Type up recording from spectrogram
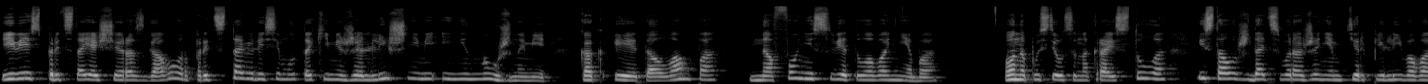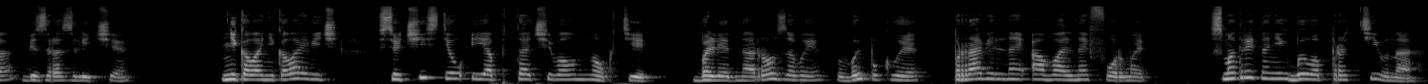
и весь предстоящий разговор представились ему такими же лишними и ненужными, как и эта лампа на фоне светлого неба. Он опустился на край стула и стал ждать с выражением терпеливого безразличия. Николай Николаевич все чистил и обтачивал ногти. Бледно-розовые, выпуклые, правильной овальной формы. Смотреть на них было противно.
